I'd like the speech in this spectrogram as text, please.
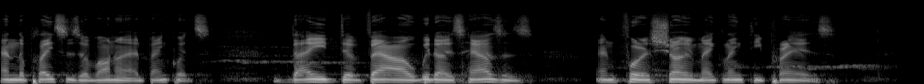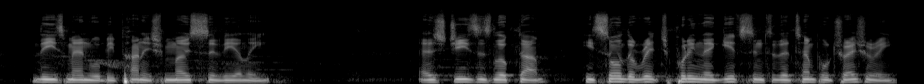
and the places of honor at banquets. They devour widows' houses and for a show make lengthy prayers. These men will be punished most severely. As Jesus looked up, he saw the rich putting their gifts into the temple treasury.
